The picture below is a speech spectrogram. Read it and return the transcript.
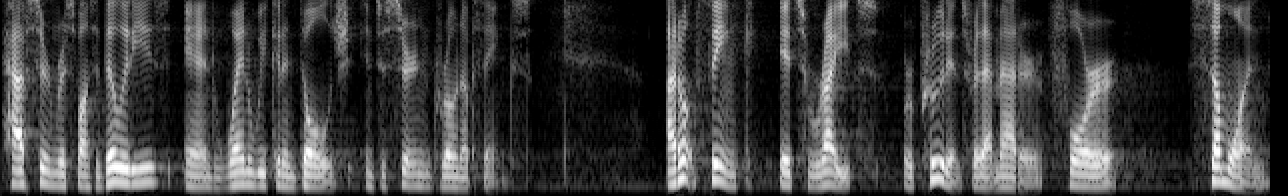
have certain responsibilities and when we can indulge into certain grown up things. I don't think it's right or prudent for that matter for someone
